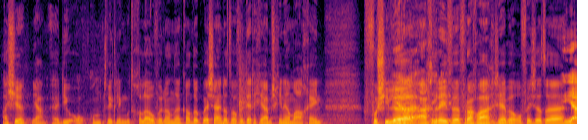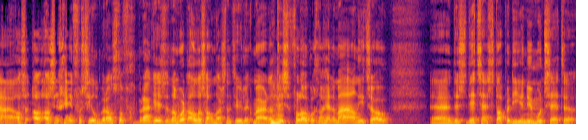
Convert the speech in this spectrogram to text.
als je ja, die ontwikkeling moet geloven, dan kan het ook best zijn dat we over 30 jaar misschien helemaal geen fossiele aangedreven vrachtwagens hebben? Of is dat... Uh... Ja, als, als er geen fossiel brandstofgebruik is, dan wordt alles anders natuurlijk. Maar dat is voorlopig nog helemaal niet zo. Uh, dus dit zijn stappen die je nu moet zetten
